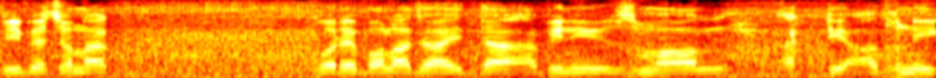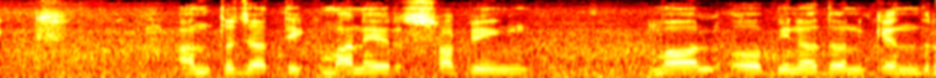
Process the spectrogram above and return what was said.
বিবেচনা করে বলা যায়, দ্য অ্যাভিনিউজ মল একটি আধুনিক আন্তর্জাতিক মানের শপিং মল ও বিনোদন কেন্দ্র।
